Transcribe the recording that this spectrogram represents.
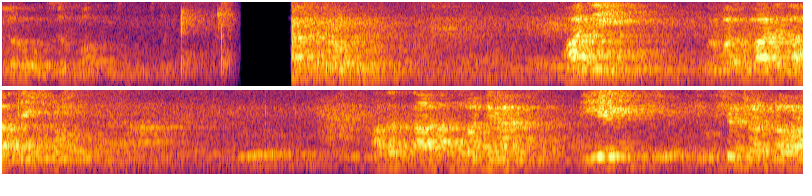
ಎಲ್ಲರೂ ಒಲಿಸಿ ಮಾತು ಮುಗಿಸ್ತಾರೆ ಶಾಸಕರು, ಮಾಜಿ ಕುರುಬ ಸಮಾಜದ ಅಧ್ಯಕ್ಷರು ಆದಂಥ ಸನ್ಮಾನ್ಯ ಟಿ ಎನ್ ಶಿವಶಂಕರಪ್ಪನವರ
